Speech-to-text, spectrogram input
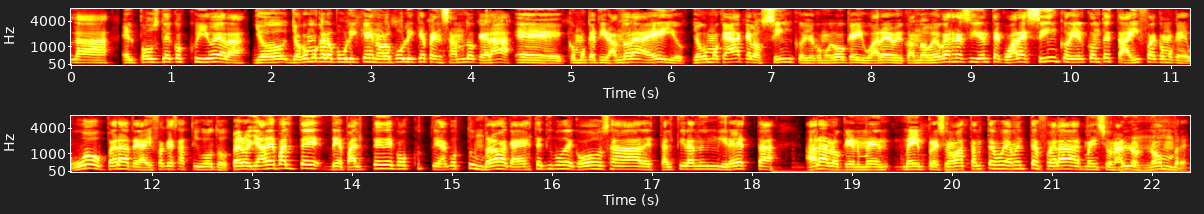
la, el post de Coscuyuela, yo, yo como que lo publiqué, no lo publiqué pensando que era eh, como que tirándole a ellos. Yo como que, ah, que los cinco. Yo como, ok, whatever. Y cuando veo que es residente, ¿cuál es cinco? Y él contesta, ahí fue como que, wow, espérate, ahí fue que se activó todo. Pero ya de parte, de parte de estoy acostumbrado a haga este tipo de cosas, de estar tirando indirectas. Ahora, lo que me, me impresionó bastante, obviamente, fue la, mencionar los nombres.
